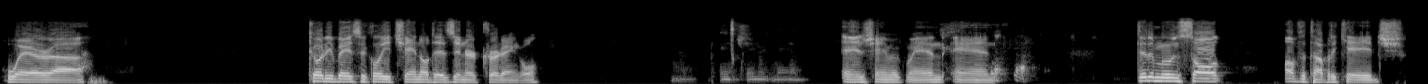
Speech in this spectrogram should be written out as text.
where uh, Cody basically channeled his inner Kurt Angle. And Shane McMahon. And Shane McMahon and did a moonsault off the top of the cage,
